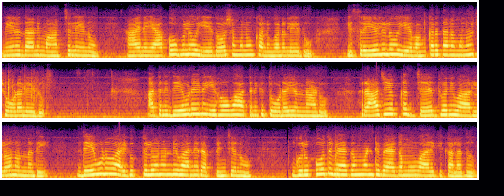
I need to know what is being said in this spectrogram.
నేను దాన్ని మార్చలేను. ఆయన యాకోబులో ఏ దోషమును కనుగొనలేదు. ఇస్రయేలులో ఏ వంకరతనమును చూడలేదు. అతని దేవుడైన యహోవా అతనికి తోడై ఉన్నాడు. రాజు యొక్క జయధ్వని వారిలోనున్నది. దేవుడు ఐగుప్తులో నుండి వారిని రప్పించెను. గురుపోతు వేగం వంటి వేగము వారికి కలదు.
